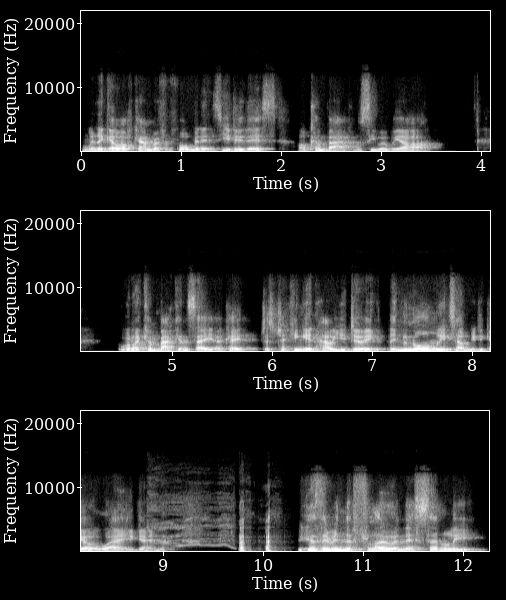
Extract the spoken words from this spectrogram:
I'm going to go off camera for four minutes. You do this. I'll come back. We'll see where we are when I come back and say, okay, just checking in, how are you doing? They normally tell me to go away again because they're in the flow and they're suddenly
